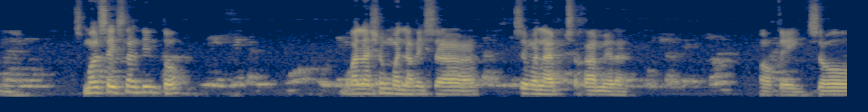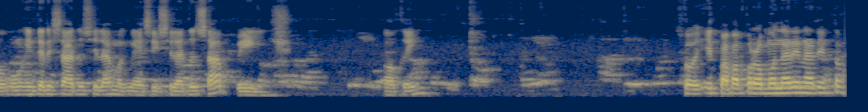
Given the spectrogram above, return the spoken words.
Hmm. Small size lang din to. Mukha lang siyang malaki sa kasi malapit sa camera. Okay. So, kung interesado sila, mag-message sila doon sa page. Okay. So, ipapapromo na rin natin to.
